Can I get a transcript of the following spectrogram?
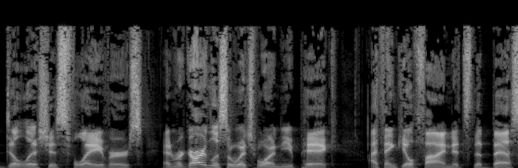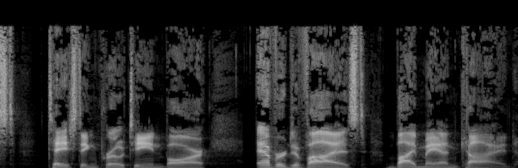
delicious flavors. And regardless of which one you pick, I think you'll find it's the best tasting protein bar ever devised by mankind.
